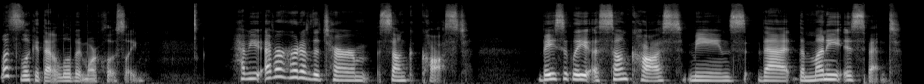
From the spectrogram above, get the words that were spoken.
let's look at that a little bit more closely. Have you ever heard of the term sunk cost? Basically, a sunk cost means that the money is spent.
